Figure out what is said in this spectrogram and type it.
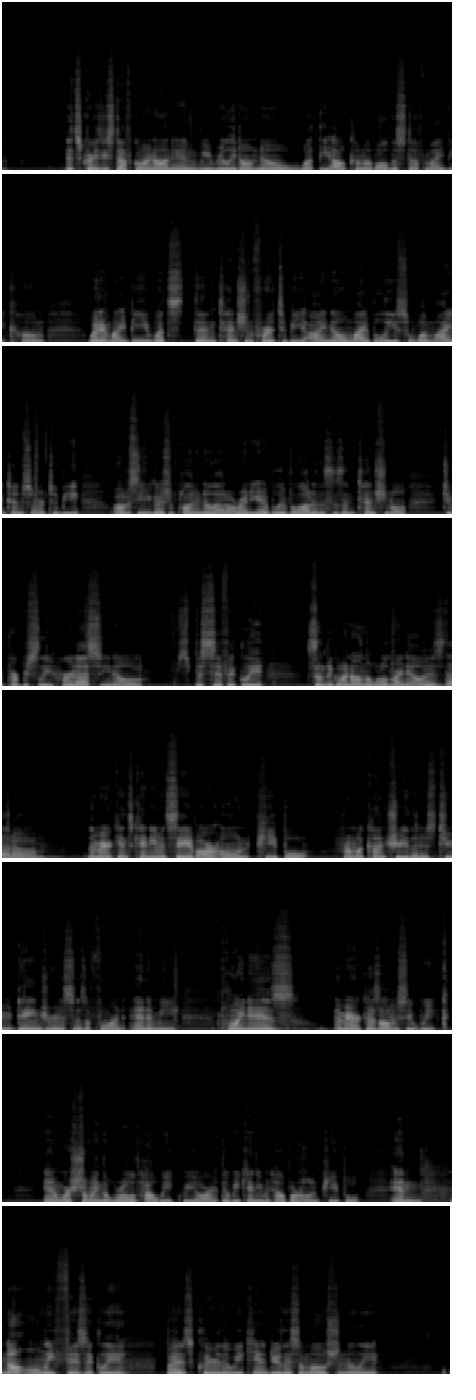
It's crazy stuff going on, and we really don't know what the outcome of all this stuff might become, what it might be, what's the intention for it to be. I know my beliefs, what my intentions are to be. Obviously, you guys should probably know that already. I believe a lot of this is intentional to purposely hurt us, you know, specifically something going on in the world right now is that um, Americans can't even save our own people from a country that is too dangerous as a foreign enemy. Point is, America is obviously weak, and we're showing the world how weak we are, that we can't even help our own people. And not only physically, but it's clear that we can't do this emotionally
